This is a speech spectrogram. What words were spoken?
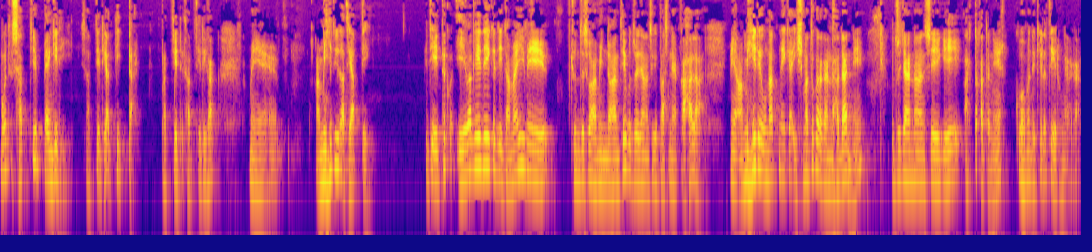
මොකද සත්‍ය පැංගිරි. සත්‍ය ටිකක් තිත්තයි. පත්‍ය සත්‍ය ටිකක් මේ අමිහිරි රසයක් තියෙන ඉතින් ඒක ඒ වගේ දෙයකදී තමයි මේ චුන්ද ස්වාමීන් වහන්සේ බුදුරජාණන්සේගේ ප්‍රශ්නයක් අහලා මේ අමිහිරේ වුණත් මේක ඉස්මතු කරගන්න හදන්නේ බුදුරජාණන් වහන්සේගේ අර්ථකතනය කොහොමද කියලා තේරුම් අරගන්න.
